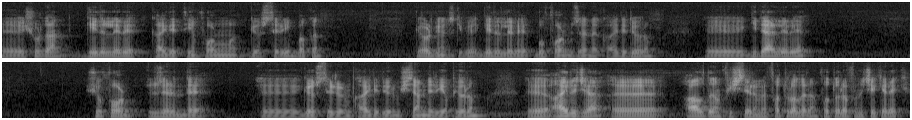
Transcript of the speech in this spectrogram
E, şuradan gelirleri kaydettiğim formumu göstereyim. Bakın. Gördüğünüz gibi gelirleri bu form üzerine kaydediyorum. E, giderleri şu form üzerinde e, gösteriyorum, kaydediyorum, işlemleri yapıyorum. E, ayrıca e, aldığım fişlerin ve faturaların fotoğrafını çekerek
